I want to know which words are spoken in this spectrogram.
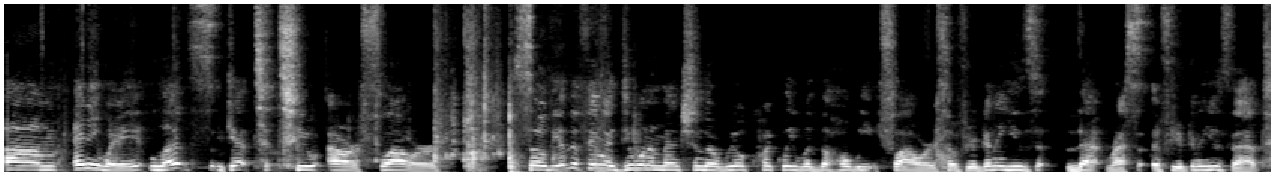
um, anyway, let's get to our flour. So the other thing I do want to mention, though, real quickly with the whole wheat flour. So if you're going to use that recipe, if you're going to use that,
